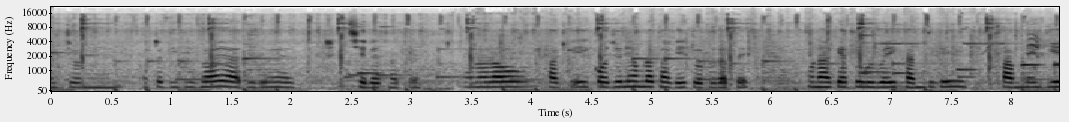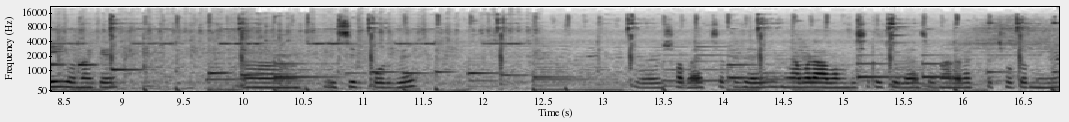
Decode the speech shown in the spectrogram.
একজন, একটা দিদি ভাই আর দিদি ভাইয়ের ছেলে থাকে। ওনারাও থাকে, এই কজনই আমরা থাকি টোটোটাতে। ওনাকে তুলবে এইখান থেকেই, সামনে গিয়েই ওনাকে রিসিভ করবে। তো সবাই একসাথে যাই। উনি আবার আমাদের সাথে চলে আসে। ওনার একটা ছোটো মেয়ে।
